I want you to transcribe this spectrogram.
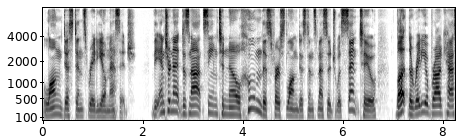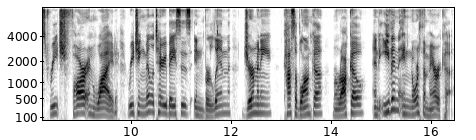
long distance radio message. The internet does not seem to know whom this first long distance message was sent to, but the radio broadcast reached far and wide, reaching military bases in Berlin, Germany, Casablanca, Morocco, and even in North America.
